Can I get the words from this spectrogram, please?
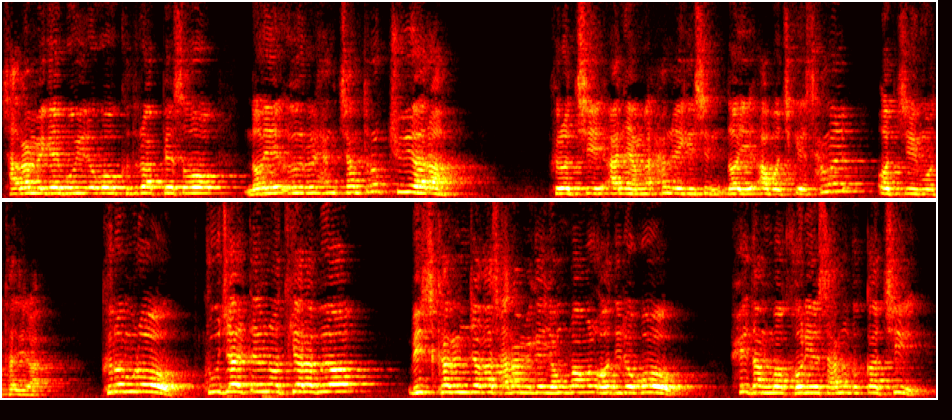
사람에게 보이려고 그들 앞에서 너의 의를 행치 않도록 주의하라. 그렇지 아니하면 하늘에 계신 너희 아버지께 상을 얻지 못하리라. 그러므로 구제할 때는 어떻게 하라고요? 미식하는 자가 사람에게 영광을 얻으려고 회당과 거리에서 하는 것 같이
